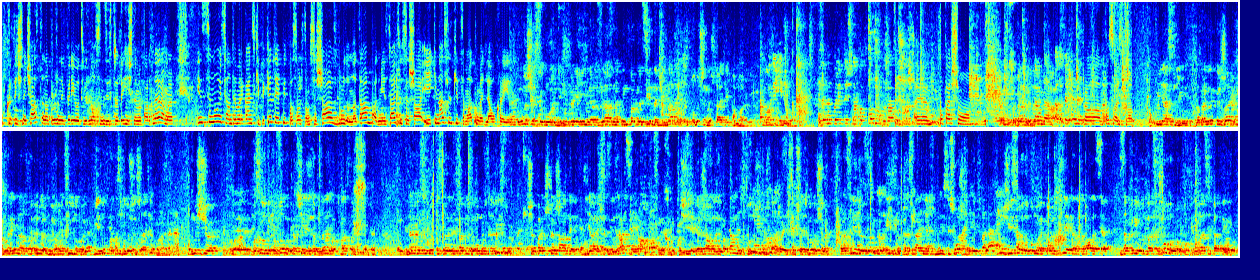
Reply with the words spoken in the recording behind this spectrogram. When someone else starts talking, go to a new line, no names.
В критичний час та напружений період відносин зі стратегічними партнерами інсценуються антиамериканські пікети під посольством США з брудом на Трампа, адміністрацію США і які наслідки це матиме для України.
Тому що сьогодні в Україні розв'язана інформаційна війна проти Сполучених Штатів Америки.
Це не політична платформа, будь ласка.
Е, По першому про посольство.
Пояснюю, на превеликий жаль, Україна розгорнула інформаційну війну проти Сполучених Штатів Америки. Тому що е, посоли особи причетні до виконання власного допомоги. І треба сьогодні створити певну замовну завісу, щоб перешкоджати діяльність адміністрації Трампа чи державного департаменту Сполучених Штатів для того, щоб розслідувати фактично використання коштів від військової допомоги, в тому числі, яка надавалася за період 22 року і 25 року.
